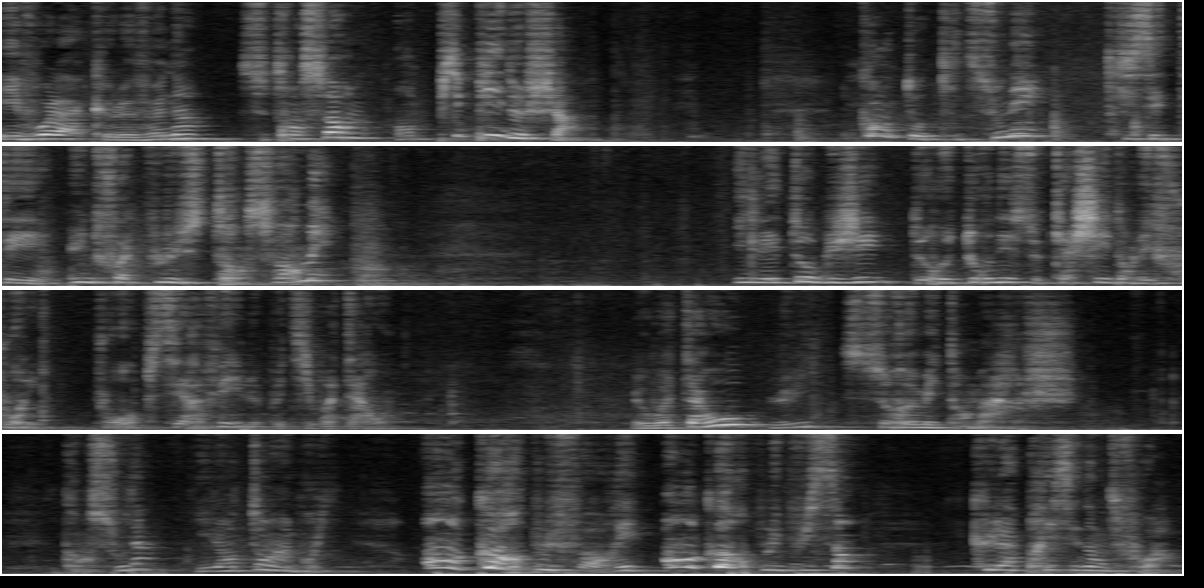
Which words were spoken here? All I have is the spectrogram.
Et voilà que le venin se transforme en pipi de chat. Quant au kitsune, qui s'était une fois de plus transformé, il est obligé de retourner se cacher dans les fourrés pour observer le petit Wataru. Le Wataru, lui, se remet en marche. Quand soudain, il entend un bruit encore plus fort et encore plus puissant que la précédente fois.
